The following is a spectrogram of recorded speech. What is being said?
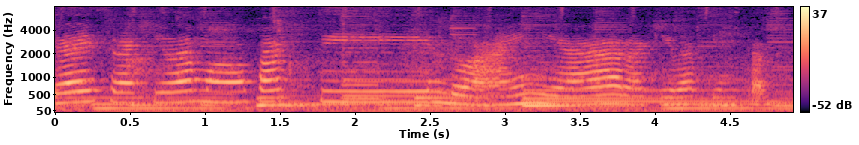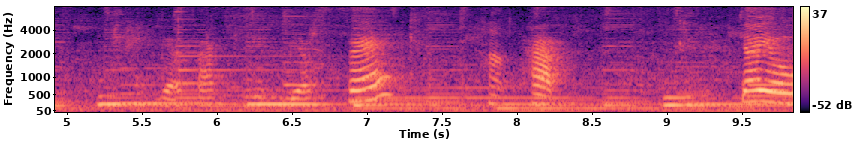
Guys, Rakila mau vaksin. Doain ya, Rakila pintar. Gak sakit, biar sehat. Cayo.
